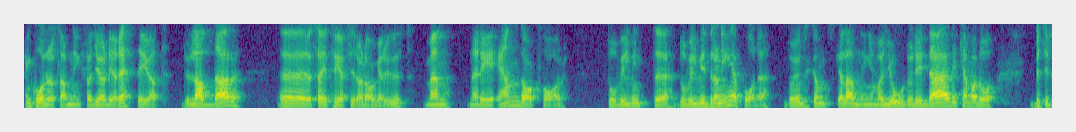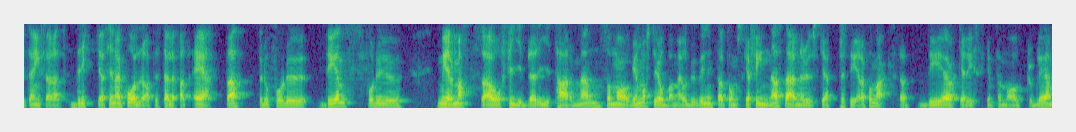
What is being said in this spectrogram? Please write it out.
en kolhydratladdning för att göra det rätt är ju att du laddar, eh, säg tre, fyra dagar ut. Men när det är en dag kvar då vill vi, inte, då vill vi dra ner på det. Då liksom ska laddningen vara gjord och det är där det kan vara då betydligt enklare att dricka sina kolhydrater istället för att äta. För då får du dels får du ju mer massa och fibrer i tarmen som magen måste jobba med och du vill inte att de ska finnas där när du ska prestera på max för att det ökar risken för magproblem.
